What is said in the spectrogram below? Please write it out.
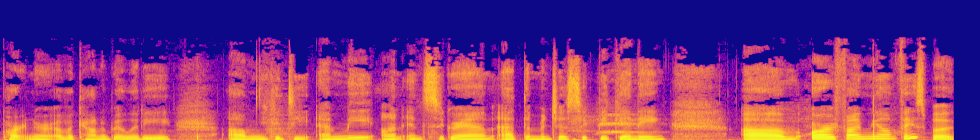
partner of accountability. Um, you can DM me on Instagram at the majestic beginning um, or find me on Facebook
